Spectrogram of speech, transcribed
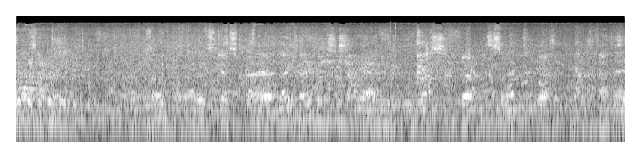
the, the, it's just uh, loco. Yes. Select. And then.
